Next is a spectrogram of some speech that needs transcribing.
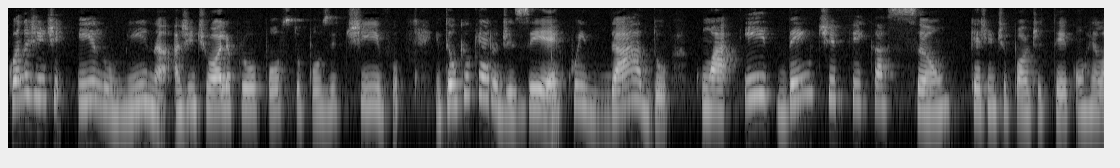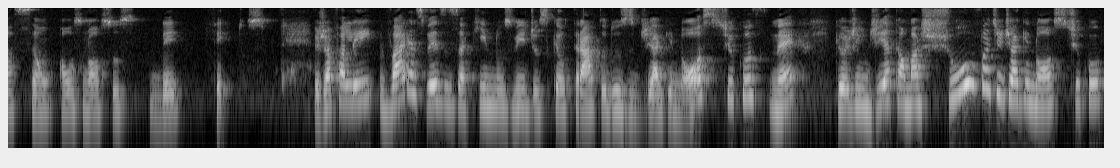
Quando a gente ilumina, a gente olha para o oposto positivo. Então, o que eu quero dizer é cuidado com a identificação que a gente pode ter com relação aos nossos defeitos. Eu já falei várias vezes aqui nos vídeos que eu trato dos diagnósticos, né? Que hoje em dia tá uma chuva de diagnóstico.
